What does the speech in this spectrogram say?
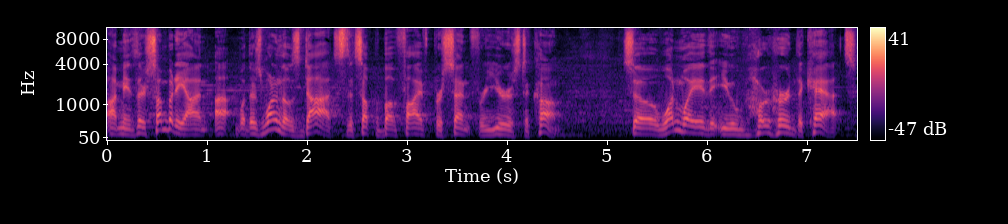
I mean, there's somebody on, uh, well, there's one of those dots that's up above 5% for years to come. So, one way that you heard the cats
